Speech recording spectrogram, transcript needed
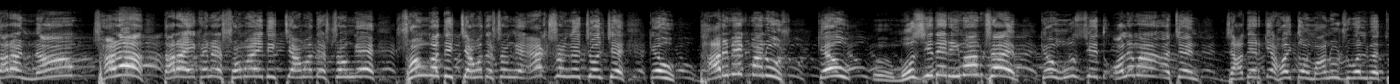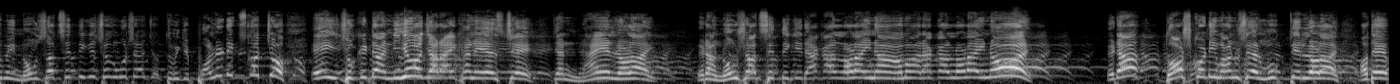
তারা নাম ছাড়া তারা এখানে সময় দিচ্ছে আমাদের সঙ্গে, সঙ্গ দিচ্ছে আমাদের সঙ্গে, একসঙ্গে চলছে। কেউ ধার্মিক মানুষ, কেউ মসজিদের ইমাম সাহেব, কেউ মসজিদ অলেমা আছেন, যাদেরকে হয়তো মানুষ বলবে, তুমি নৌসাদ সিদ্দিকির সঙ্গে বসে আছো? তুমি কি পলিটিক্স করছ? এই ঝুঁকিটা নিয়েও যারা এখানে এসছে, যে ন্যায়ের লড়াই। এটা নৌসাদ সিদ্দিকির একার লড়াই না, আমার একার লড়াই নয়। এটা দশ কোটি মানুষের মুক্তির লড়াই। অতএব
